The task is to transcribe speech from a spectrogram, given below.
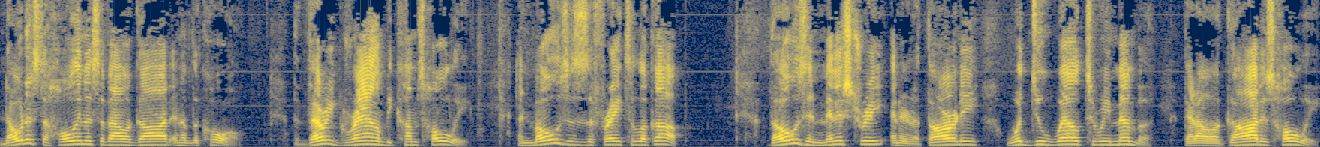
Notice the holiness of our God and of the call. The very ground becomes holy, and Moses is afraid to look up. Those in ministry and in authority would do well to remember that our God is holy,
